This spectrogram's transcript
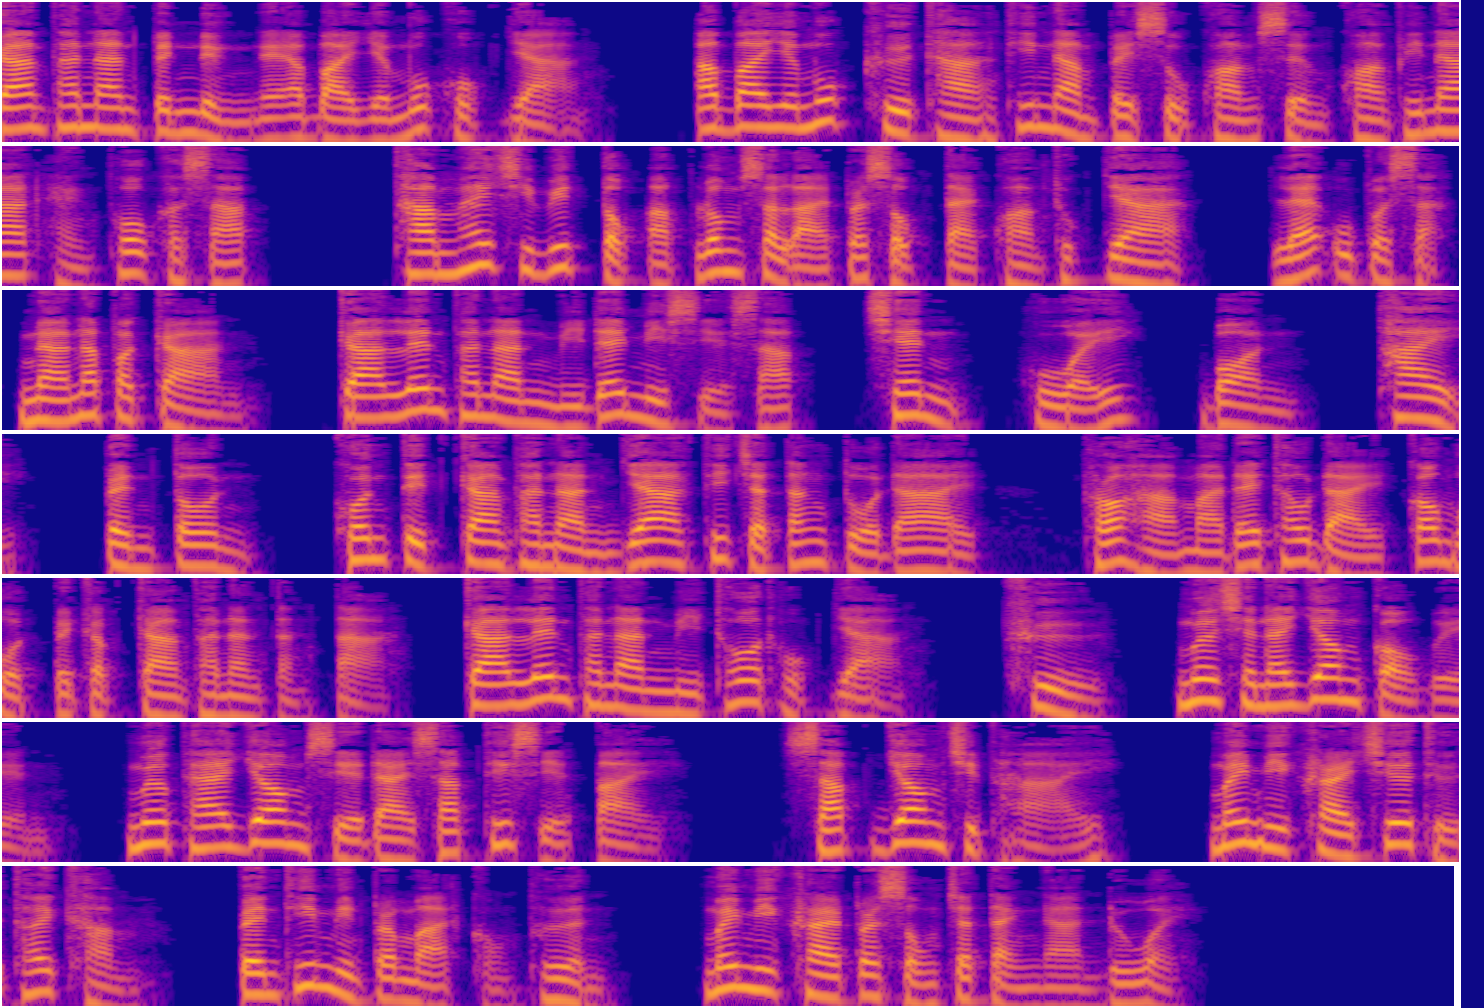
การพนันเป็นหนึ่งในอบายมุขหกอย่าง อบายมุขคือทางที่นำไปสู่ความเสื่อมความพินาศแห่งโภคทรัพย์ทำให้ชีวิตตกอับล่มสลายประสบแต่ความทุกข์ยากและอุปสรรคนานาประการ การเล่นพนันมีได้มีเสียทรัพย์ เช่น หวย บอล ไพ่ เป็นต้น คนติดการพนันยากที่จะตั้งตัวได้ เพราะหามาได้เท่าใดก็หมดไปกับการพนันต่างๆ การเล่นพนันมีโทษหกอย่าง คือ เมื่อชนะย่อมก่อเวร เมื่อแพ้ย่อมเสียดายทรัพย์ที่เสียไป ทรัพย์ย่อมฉิบหาย ไม่มีใครเชื่อถือถ้อยคำ เป็นที่มินประมาทของเพื่อน ไม่มีใครประสงค์จะแต่งงานด้วย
